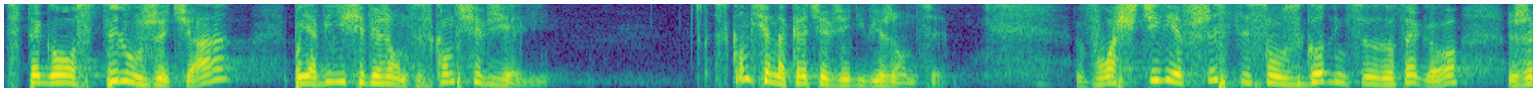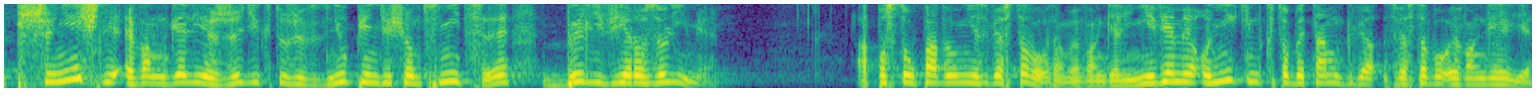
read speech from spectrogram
z tego stylu życia pojawili się wierzący. Skąd się wzięli? Skąd się na Krecie wzięli wierzący? Właściwie wszyscy są zgodni co do tego, że przynieśli Ewangelię Żydzi, którzy w dniu pięćdziesiątnicy byli w Jerozolimie. Apostoł Paweł nie zwiastował tam Ewangelii. Nie wiemy o nikim, kto by tam zwiastował Ewangelię.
